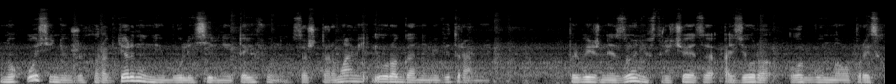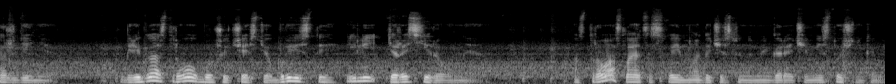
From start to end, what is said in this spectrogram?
но осенью уже характерны наиболее сильные тайфуны со штормами и ураганными ветрами. В прибрежной зоне встречаются озера лагунного происхождения. Берега островов большей частью обрывистые или террасированные. Острова славятся своими многочисленными горячими источниками,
